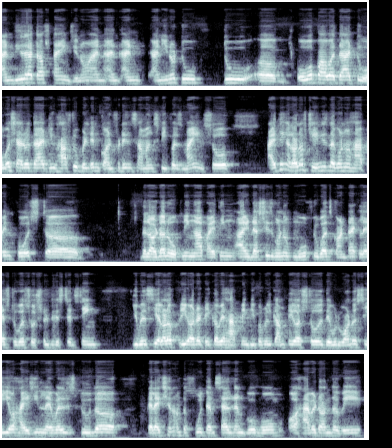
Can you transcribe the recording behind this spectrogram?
and these are tough times you know and and and, and you know to to uh, overpower that to overshadow that you have to build in confidence amongst people's minds. So i think a lot of changes are going to happen post uh, the lockdown opening up. I think our industry is going to move towards contactless towards social distancing. You will see a lot of pre-order takeaway happening. People will come to your stores they would want to see your hygiene levels do the collection of the food themselves and go home or have it on the way.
